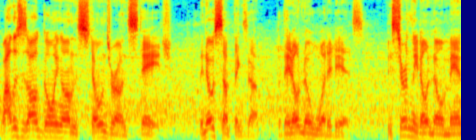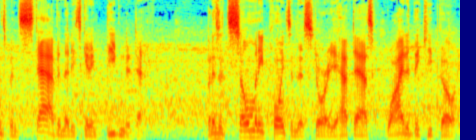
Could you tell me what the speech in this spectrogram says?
While this is all going on, the Stones are on stage. They know something's up, but they don't know what it is. They certainly don't know a man's been stabbed and that he's getting beaten to death. But as at so many points in this story, you have to ask why did they keep going?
